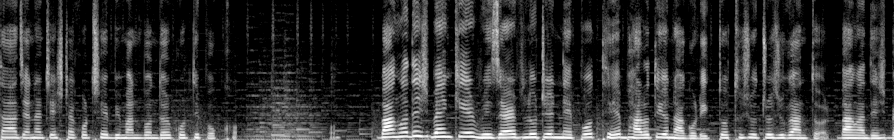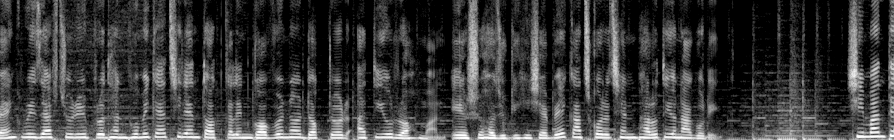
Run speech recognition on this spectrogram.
তা জানার চেষ্টা করছে বিমানবন্দর কর্তৃপক্ষ। বাংলাদেশ ব্যাংকের রিজার্ভ লুটের নেপথ্যে ভারতীয় নাগরিক তথ্যসূত্র যুগান্তর। বাংলাদেশ ব্যাংক রিজার্ভ চুরির প্রধান ভূমিকায় ছিলেন তৎকালীন গভর্নর ডক্টর আতিউর রহমান। এর সহযোগী হিসেবে কাজ করেছেন ভারতীয় নাগরিক। সীমান্তে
